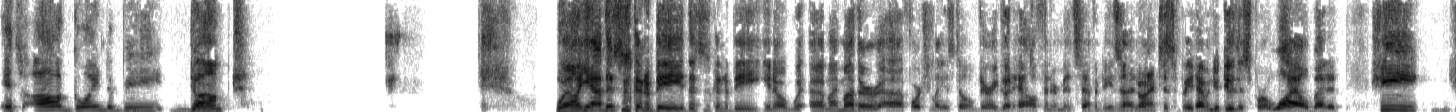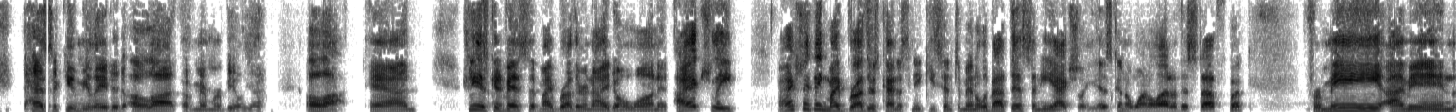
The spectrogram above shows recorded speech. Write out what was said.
it's all going to be dumped. Well, yeah, this is going to be this is going to be you know uh, my mother uh, fortunately is still in very good health in her mid seventies, and I don't anticipate having to do this for a while. But it, she has accumulated a lot of memorabilia, a lot, and she is convinced that my brother and I don't want it. I actually, I actually think my brother's kind of sneaky sentimental about this, and he actually is going to want a lot of this stuff. But for me, I mean,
